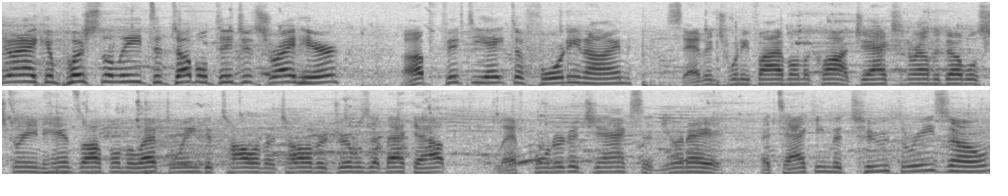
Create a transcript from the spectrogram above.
UNA can push the lead to double digits right here. Up 58 to 49. 7.25 on the clock. Jackson around the double screen. Hands off on the left wing to Tolliver. Tolliver dribbles it back out. Left corner to Jackson. UNA attacking the 2-3 zone.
